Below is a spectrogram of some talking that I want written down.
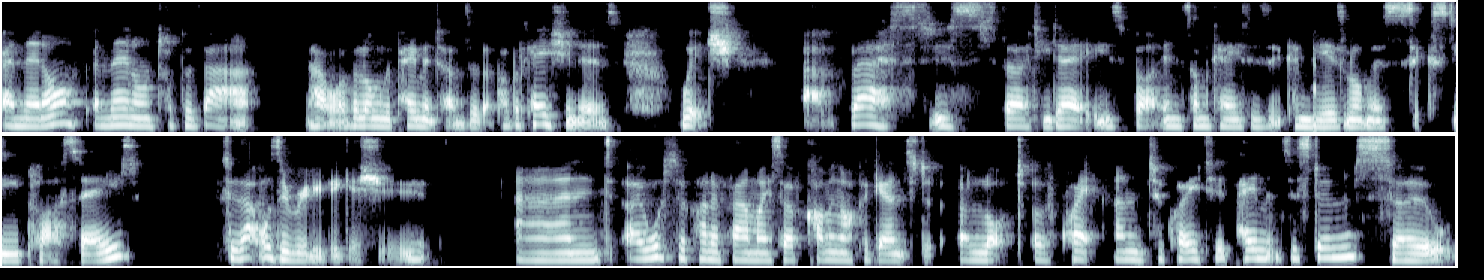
And then off and then on top of that, however long the payment terms of that publication is, which at best is 30 days, but in some cases it can be as long as 60 plus days. So that was a really big issue. And I also kind of found myself coming up against a lot of quite antiquated payment systems. So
